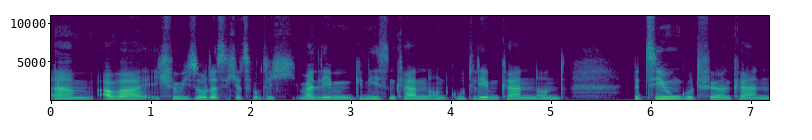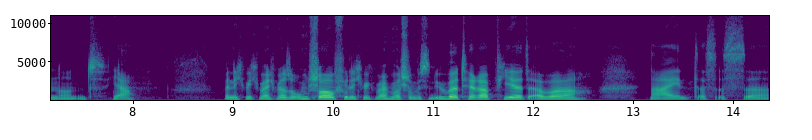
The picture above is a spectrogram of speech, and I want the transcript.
Ähm, aber ich fühle mich so, dass ich jetzt wirklich mein Leben genießen kann und gut leben kann und Beziehungen gut führen kann und ja, wenn ich mich manchmal so umschaue, fühle ich mich manchmal schon ein bisschen übertherapiert, aber nein, das ist äh,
